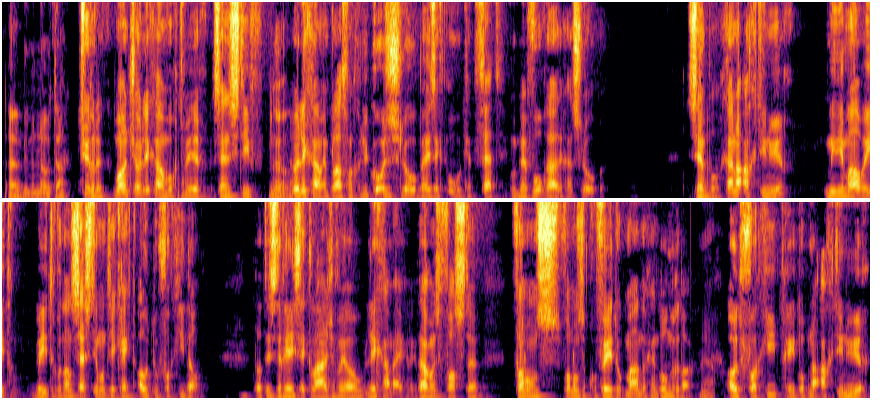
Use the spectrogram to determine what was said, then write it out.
Eh, binnen no time. Tuurlijk, want jouw lichaam wordt weer sensitief. Ja. Jouw lichaam in plaats van glucose slopen, hij zegt, oh ik heb vet, ik moet mijn voorraden gaan slopen. Simpel. Ga naar 18 uur, minimaal beter, beter dan 16, want je krijgt autofagie dan. Dat is de recyclage van jouw lichaam eigenlijk. Daarom is vasten van, ons, van onze profeet ook maandag en donderdag. Ja. Autofagie treedt op na 18 uur.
